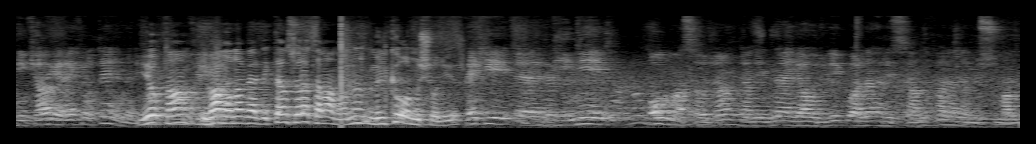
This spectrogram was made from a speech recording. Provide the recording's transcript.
nikah gerek yok değil mi? Yok tamam imam ona verdikten sonra tamam onun mülkü olmuş oluyor. Peki e, dini olmasa hocam yani ne Yahudilik var ne Hristiyanlık var ne Müslümanlık.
